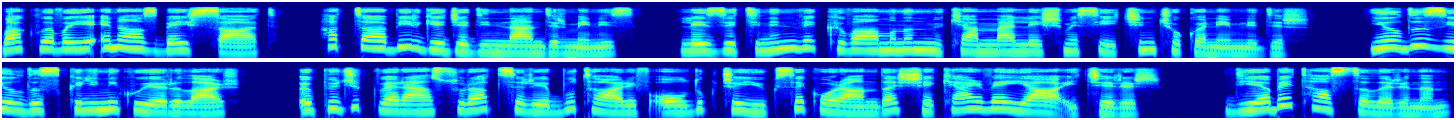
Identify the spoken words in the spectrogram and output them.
baklavayı en az 5 saat, hatta bir gece dinlendirmeniz, lezzetinin ve kıvamının mükemmelleşmesi için çok önemlidir. Yıldız yıldız klinik uyarılar, öpücük veren surat sırrı bu tarif oldukça yüksek oranda şeker ve yağ içerir. diyabet hastalarının,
